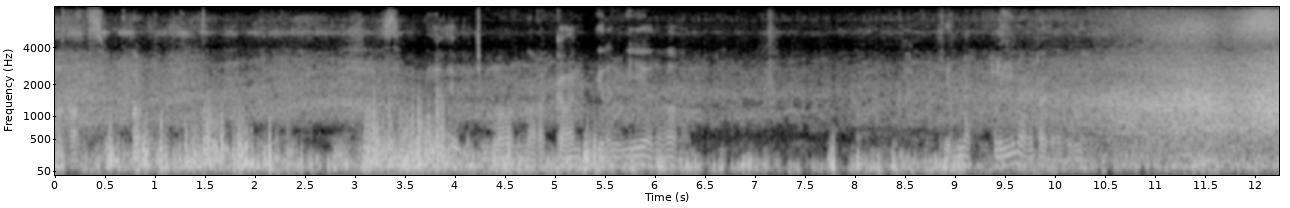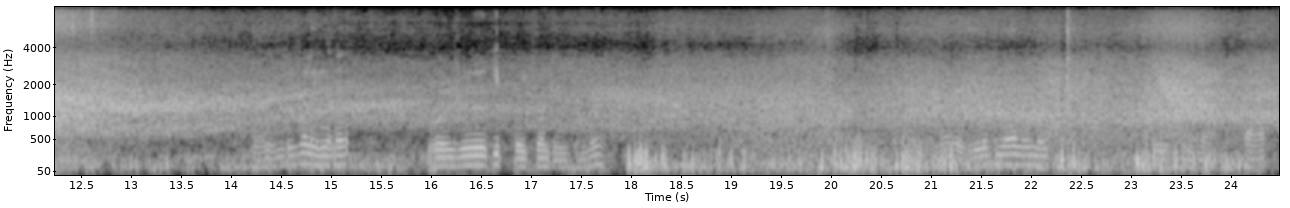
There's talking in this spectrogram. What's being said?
സൂപ്പർ. സന്ധ്യയായപ്പോൾ ചുമ്മാ നടക്കാൻ ഇറങ്ങിയതാ? എന്നെ ക്ലീൻ ആയിട്ടാണ് കിടക്കുന്നത് വണ്ടികൾ ഇങ്ങനെ ഒഴുകി പോയിക്കൊണ്ടിരിക്കുന്നു ഒഴുകുന്നതൊന്നും അറിയത്തില്ല പാർക്ക്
